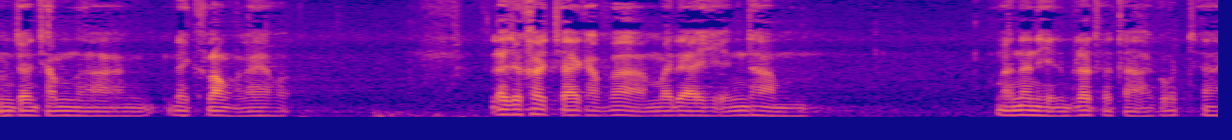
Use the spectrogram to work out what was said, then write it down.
ำจนชำนาญในคล่องแล้ว เราจะเข้าใจครับว่าไม่ได้เห็นธรรมเมื่อนั้นเห็นพระตถาคตเจ้า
